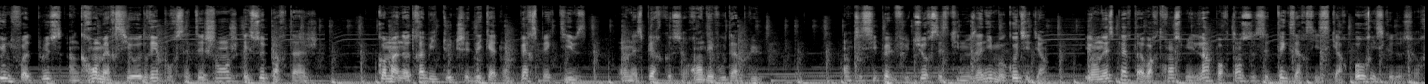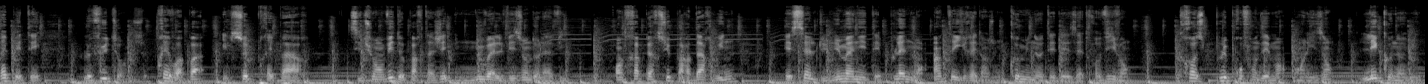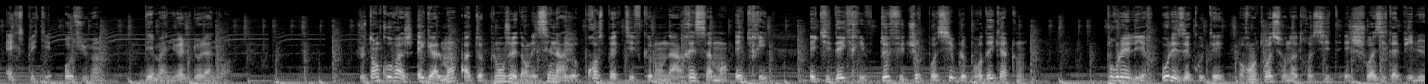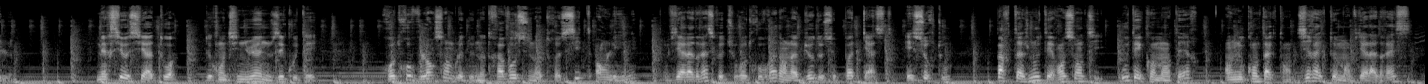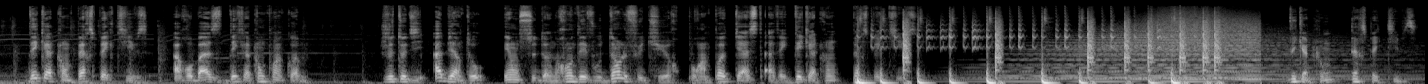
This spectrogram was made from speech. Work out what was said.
Une fois de plus, un grand merci Audrey pour cet échange et ce partage. Comme à notre habitude chez Decathlon Perspectives, on espère que ce rendez-vous t'a plu. Anticiper le futur, c'est ce qui nous anime au quotidien, et on espère t'avoir transmis l'importance de cet exercice, car au risque de se répéter, le futur ne se prévoit pas, il se prépare. Si tu as envie de partager une nouvelle vision de la vie, entreaperçue par Darwin, et celle d'une humanité pleinement intégrée dans une communauté des êtres vivants, creuse plus profondément en lisant L'économie expliquée aux humains d'Emmanuel Delannoy. Je t'encourage également à te plonger dans les scénarios prospectifs que l'on a récemment écrits et qui décrivent deux futurs possibles pour Decathlon. Pour les lire ou les écouter, rends-toi sur notre site et choisis ta pilule. Merci aussi à toi de continuer à nous écouter. Retrouve l'ensemble de nos travaux sur notre site en ligne via l'adresse que tu retrouveras dans la bio de ce podcast. Et surtout, partage-nous tes ressentis ou tes commentaires en nous contactant directement via l'adresse decathlonperspectives.com. Je te dis à bientôt et on se donne rendez-vous dans le futur pour un podcast avec Decathlon Perspectives. Decathlon Perspectives.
